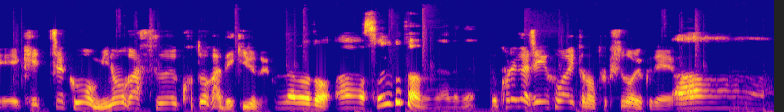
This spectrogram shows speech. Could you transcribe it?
えー決着を見逃すことができるのよ。ん。なるほど。ああ、そういうことなのね、あれね。これが J. ホワイトの特殊能力で、ああ。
